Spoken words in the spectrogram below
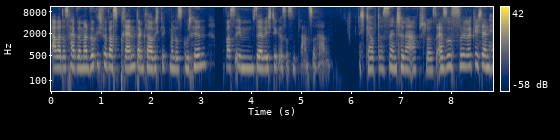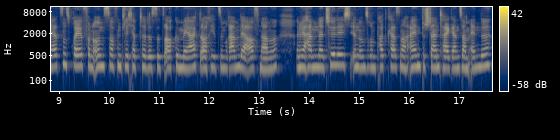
Aber deshalb, wenn man wirklich für was brennt, dann glaube ich, kriegt man das gut hin. Was eben sehr wichtig ist, ist einen Plan zu haben. Ich glaube, das ist ein schöner Abschluss. Also es ist wirklich ein Herzensprojekt von uns. Hoffentlich habt ihr das jetzt auch gemerkt, auch jetzt im Rahmen der Aufnahme. Und wir haben natürlich in unserem Podcast noch einen Bestandteil ganz am Ende,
